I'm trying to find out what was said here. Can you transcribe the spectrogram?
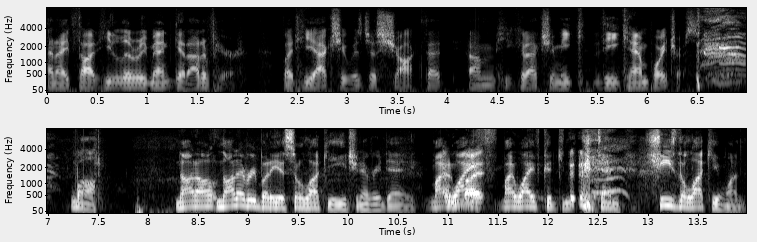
And I thought he literally meant "Get out of here," but he actually was just shocked that um, he could actually meet the Cam Poitras. Well, not all, not everybody is so lucky each and every day. My And wife, my wife could con- contend she's the lucky one.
